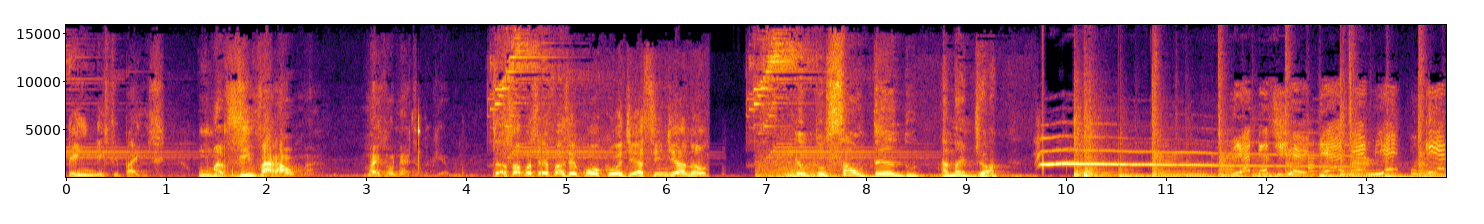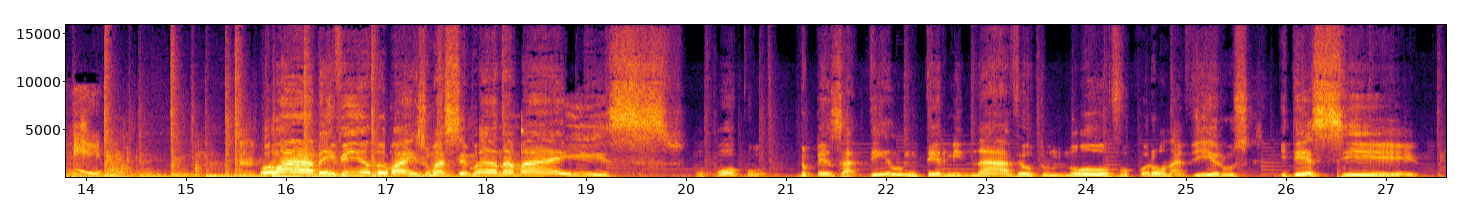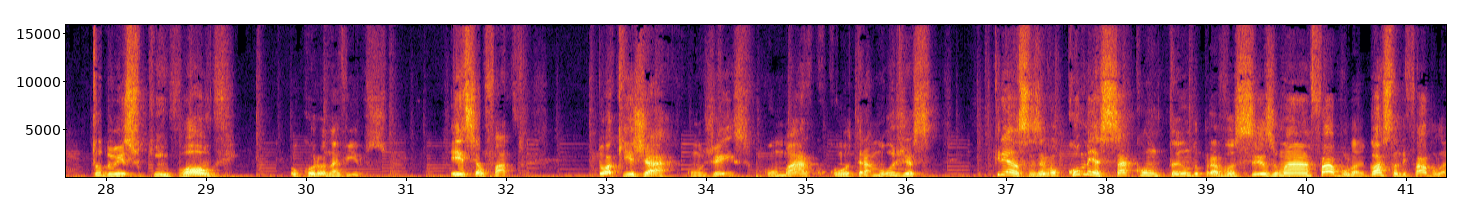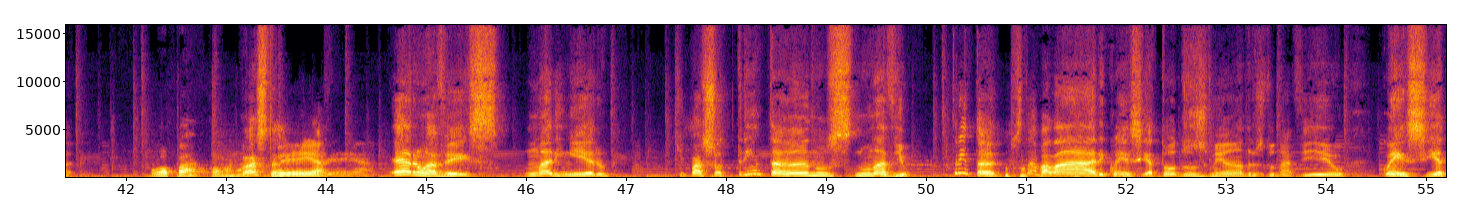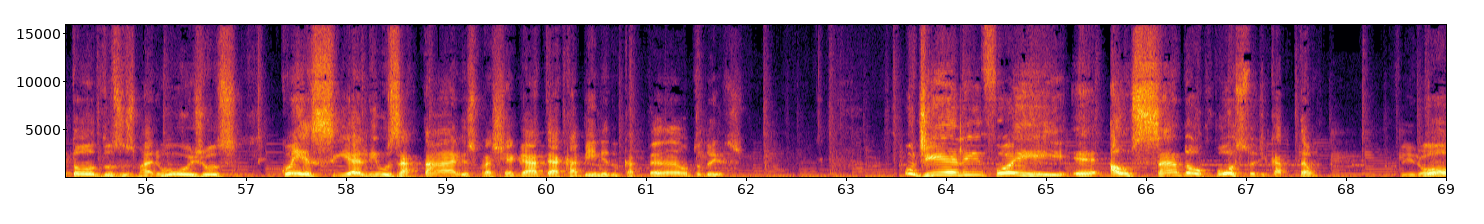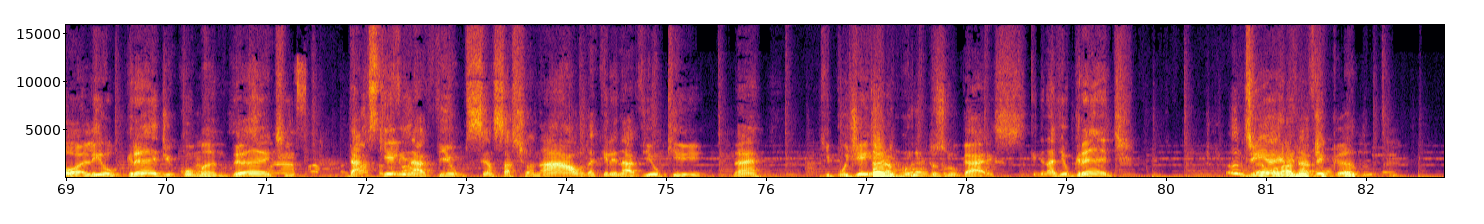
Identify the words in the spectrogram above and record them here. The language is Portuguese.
tem nesse país uma viva alma mais honesta do que eu. Só você fazer cocô dia sim, dia não. Eu tô saudando a mandioca. E é desse jeito, é mesmo, porque é mesmo. Olá, bem-vindo mais uma semana, mais um pouco do pesadelo interminável do novo coronavírus e desse tudo isso que envolve o coronavírus. Esse é o fato. Estou aqui já com o Geis, com o Marco, com o Tramujas. Crianças, eu vou começar contando para vocês uma fábula. Gostam de fábula? Opa, como não? Gosta? Venha. Era uma vez um marinheiro que passou 30 anos no navio. 30 anos. Estava lá, ele conhecia todos os meandros do navio, conhecia todos os marujos, conhecia ali os atalhos para chegar até a cabine do capitão, tudo isso. Um dia ele foi é, alçado ao posto de capitão. Virou ali o grande comandante daquele navio sensacional, daquele navio que, né, que podia ir para muitos lugares, aquele navio grande. Um dia É, um ele navegando,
